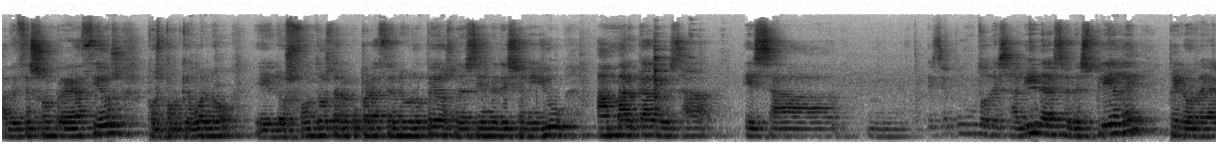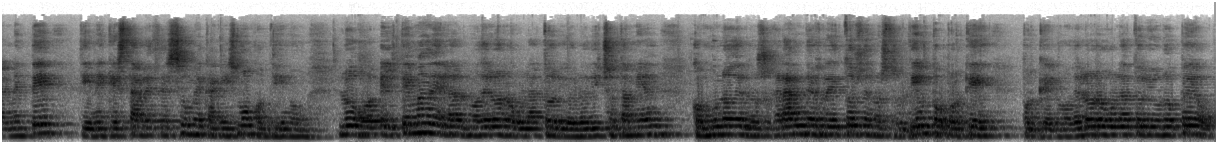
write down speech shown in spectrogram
a veces son reacios? Pues porque, bueno, eh, los fondos de recuperación europeos, Next Generation EU, han marcado esa, mm, ese punto de salida, ese despliegue, pero realmente tiene que establecerse un mecanismo continuo. Luego, el tema del modelo regulatorio, lo he dicho también como uno de los grandes retos de nuestro tiempo. ¿Por qué? Porque el modelo regulatorio europeo,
